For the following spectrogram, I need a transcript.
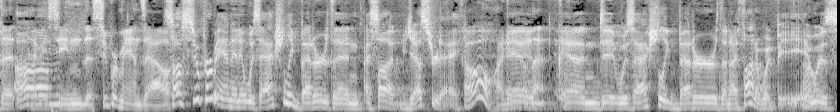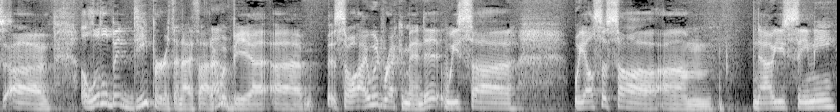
that have you Um, seen? The Superman's out. saw Superman and it was actually better than I saw it yesterday. Oh, I didn't know and, that. Cool. And it was actually better than I thought it would be. It was uh, a little bit deeper than I thought it Oh. would be. Uh, uh, so I would recommend it. We saw, we also saw um, Now You See Me,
